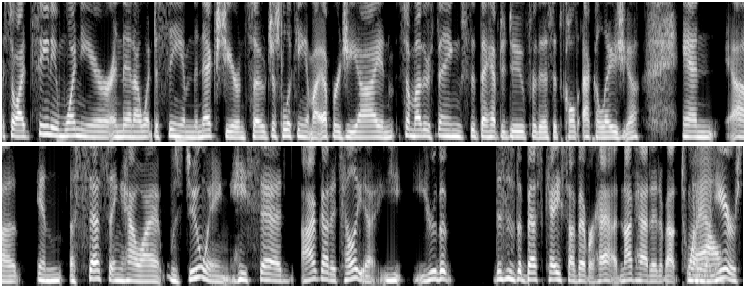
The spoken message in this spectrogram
so I'd seen him one year and then I went to see him the next year. And so just looking at my upper GI and some other things that they have to do for this, it's called achalasia. And, uh, in assessing how I was doing, he said, I've got to tell you, you you're the, this is the best case I've ever had. And I've had it about 21 Wow. years.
